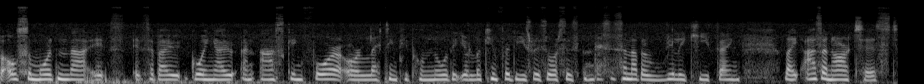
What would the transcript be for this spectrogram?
but also more than that it's it's about going out and asking for or letting people know that you're looking for these resources. And this is another really key thing. Like as an artist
